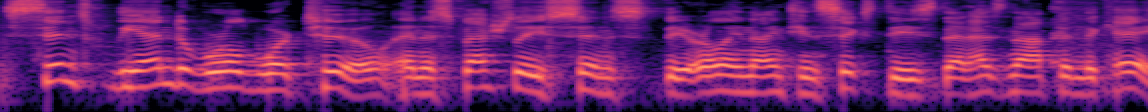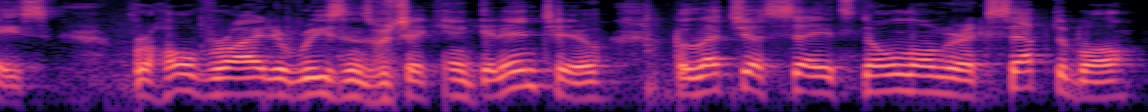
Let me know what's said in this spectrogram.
Since the end of World War II, and especially since the early 1960s, that has not been the case for a whole variety of reasons which I can't get into, but let's just say it's no longer acceptable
